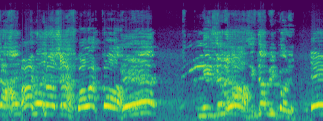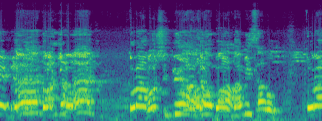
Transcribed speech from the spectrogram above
ডাহাই তোরা নিজের দাবি করে। মিয়া হলো বদনামি ছাড়ো। তোরা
